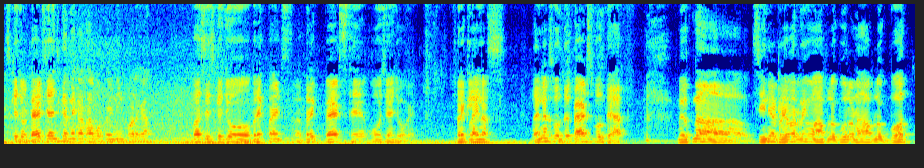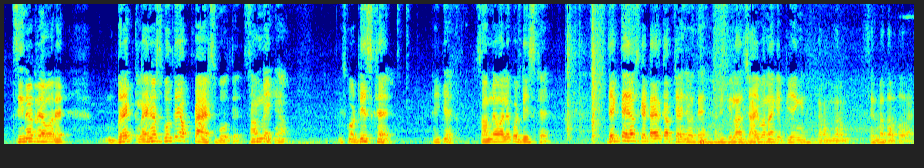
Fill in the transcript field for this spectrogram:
इसके जो टायर चेंज करने का था वो पेंडिंग पड़ गया। बस इसके जो ब्रेक पैंट्स ब्रेक पैड्स थे वो चेंज हो गए। ब्रेक लाइनर्स लाइनर्स बोलते हैं पैड्स बोलते हैं यार। मैं उतना सीनियर ड्राइवर नहीं हूँ, आप लोग बोलो ना, आप लोग बहुत सीनियर ड्राइवर है। ब्रेक लाइनर्स बोलते हैं या पैड्स बोलते हैं? सामने के यहाँ इसको डिस्क है, ठीक है? सामने वाले को डिस्क है। देखते हैं उसके टायर कब चेंज होते हैं। अभी फ़िलहाल चाय बना के पियेंगे गरम गरम सिर में दर्द हो रहा है।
